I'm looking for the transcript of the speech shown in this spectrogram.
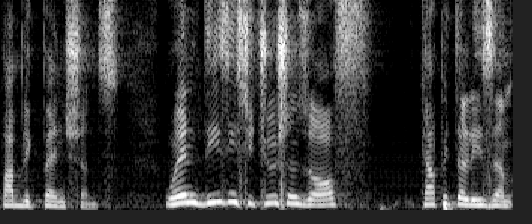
public pensions. When these institutions of capitalism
